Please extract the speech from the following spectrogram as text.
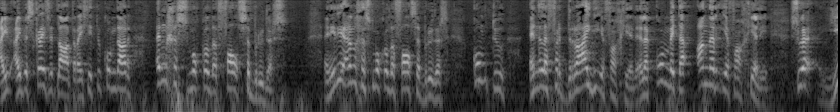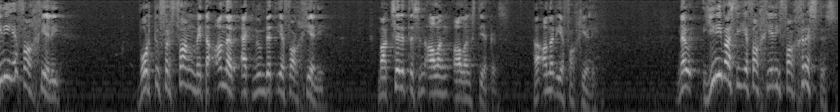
hy, hy beskryf het later, hy sê, toe kom daar ingesmokkelde valse broeders. En hierdie ingesmokkelde valse broeders kom toe en hulle verdraai die evangelie. Hulle kom met een ander evangelie. So hierdie evangelie word toe vervang met een ander, ek noem dit evangelie maar ek sê dit is in alling, allingstekens, een ander evangelie. Nou, hierdie was die evangelie van Christus.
